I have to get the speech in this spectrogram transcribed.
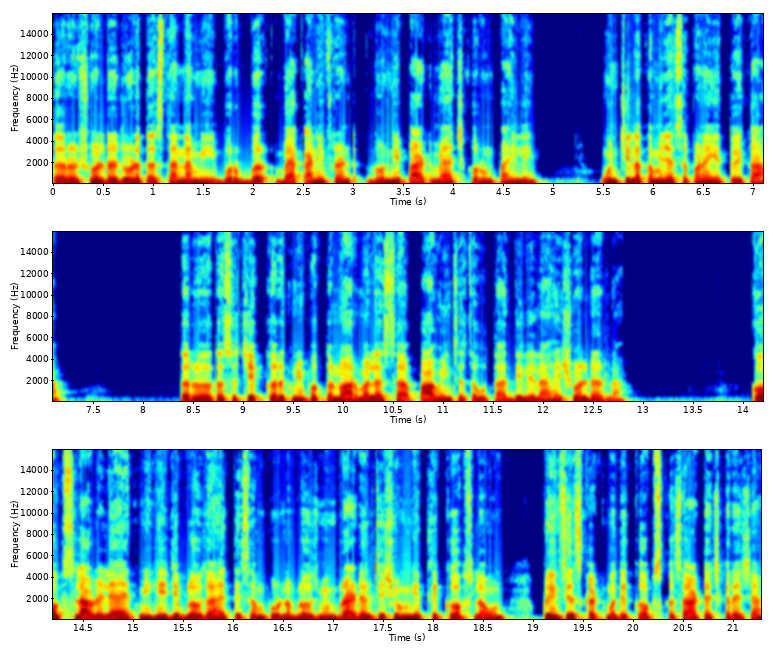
तर शोल्डर जोडत असताना मी बरोबर बॅक आणि फ्रंट दोन्ही पार्ट मॅच करून पाहिले. उंचीला कमी जास्तपणा येतो आहे का? तर तसं चेक करत मी फक्त नॉर्मल असा पाव इंचाचा उतार दिलेला आहे शोल्डरला कप्स लावलेले आहेत मी. हे जे ब्लाऊज आहेत ते संपूर्ण ब्लाऊज मी ब्रायडलचे शिवून घेतले. कप्स लावून प्रिन्सेस कटमध्ये कप्स कसा अटॅच करायचा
